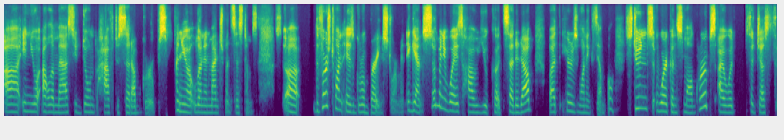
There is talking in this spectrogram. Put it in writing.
uh, in your LMS, you don't have to set up groups in your learning management systems. Uh, the first one is group brainstorming. Again, so many ways how you could set it up, but here's one example. Students work in small groups. I would suggest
